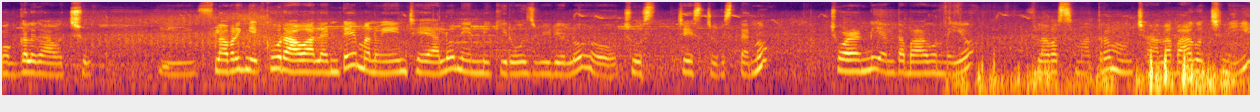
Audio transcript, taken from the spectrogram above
మొగ్గలు కావచ్చు. ఈ ఫ్లవరింగ్ ఎక్కువ రావాలంటే మనం ఏం చేయాలో నేను మీకు ఈరోజు వీడియోలో చూ చేసి చూపిస్తాను. చూడండి ఎంత బాగున్నాయో. ఫ్లవర్స్ మాత్రం చాలా బాగా వచ్చినాయి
